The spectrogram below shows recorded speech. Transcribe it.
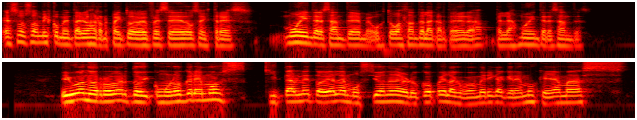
esos son mis comentarios al respecto de UFC 263. Muy interesante, me gustó bastante la cartelera, peleas muy interesantes. Y bueno, Roberto, y como no queremos quitarle todavía la emoción a la Eurocopa y la Copa América, queremos que haya más,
